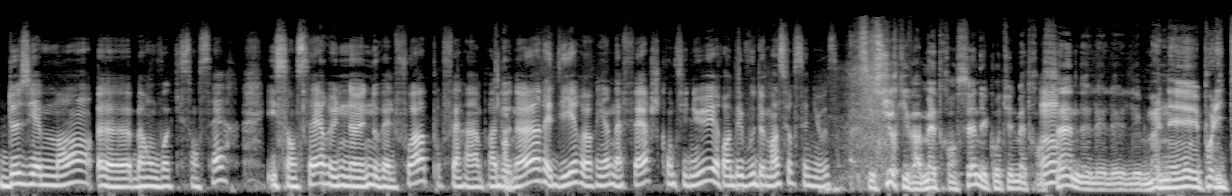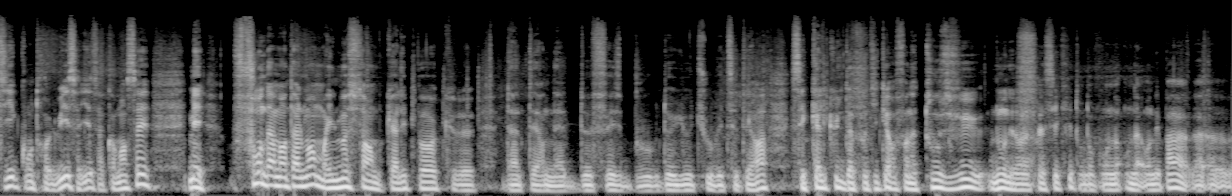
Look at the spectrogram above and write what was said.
Deuxièmement, ben, on voit qu'il s'en sert. Il s'en sert une nouvelle fois pour faire un bras d'honneur et dire rien à faire, je continue et rendez-vous demain sur CNews. C'est sûr qu'il va mettre en scène et continuer de mettre en mmh. scène les, les, les menée politique contre lui, ça y est, ça a commencé. Mais fondamentalement, moi, il me semble qu'à l'époque euh, d'Internet, de Facebook, de YouTube, etc., ces calculs d'apothicaire, enfin, on a tous vu, nous, on est dans la presse écrite, donc on pas, euh,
